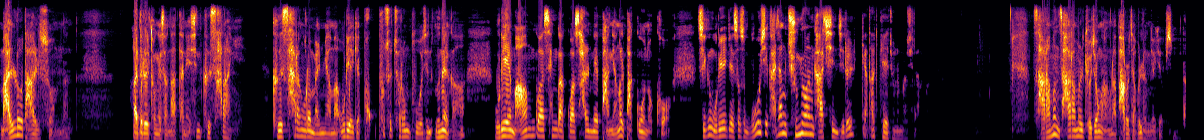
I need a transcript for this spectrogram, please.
말로 닿을 수 없는 아들을 통해서 나타내신 그 사랑이 그 사랑으로 말미암아 우리에게 폭포수처럼 부어진 은혜가 우리의 마음과 생각과 삶의 방향을 바꾸어 놓고 지금 우리에게 있어서 무엇이 가장 중요한 가치인지를 깨닫게 해주는 것이라는 겁니다. 사람은 사람을 교정하거나 바로잡을 능력이 없습니다.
